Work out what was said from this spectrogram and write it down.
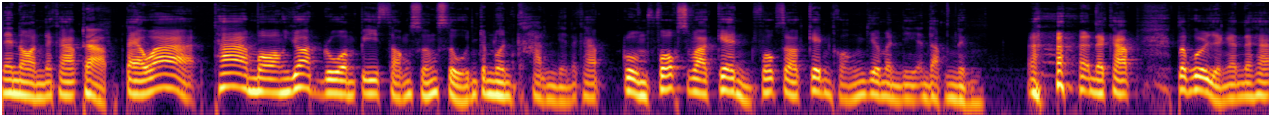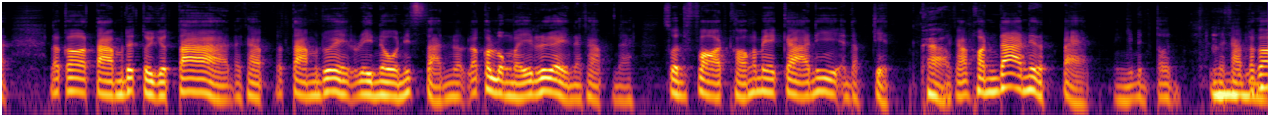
แน่นอนนะครับครับแต่ว่าถ้ามองยอดรวมปี 2020จำนวนคันเนี่ยนะครับกลุ่ม Volkswagen Volkswagen ของเยอรมนีอันดับหนึ่ง นะครับต้องพูดอย่างนั้นนะฮะแล้วก็ตามมาด้วยโตโยต้านะครับแล้วตามมาด้วยรีโนนิสสันแล้วก็ลงมาเรื่อยๆนะครับนะส่วน Ford ของอเมริกานี่อันดับ7ครับนะครับฮอนด้านี่อันดับ 8 อย่างนี้เป็นต้นนะครับแล้วก็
